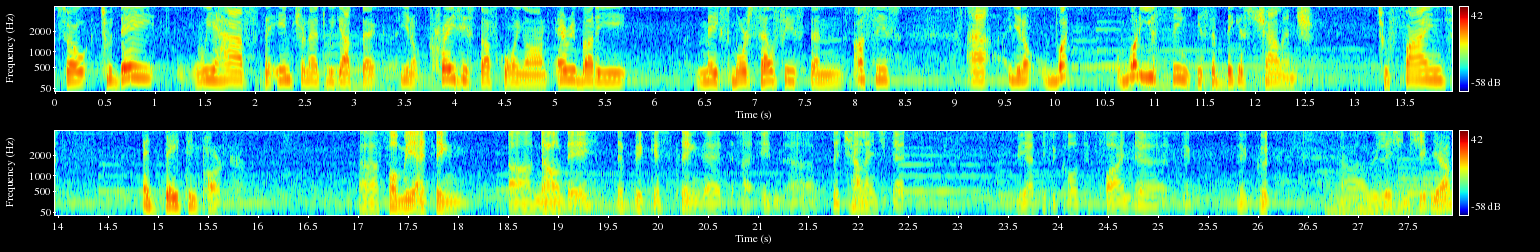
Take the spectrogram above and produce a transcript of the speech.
So today we have the internet. We got the you know crazy stuff going on. Everybody makes more selfies than ussies. Uh, you know what? What do you think is the biggest challenge to find a dating partner? Uh, for me, I think uh, nowadays the biggest thing that uh, in uh, the challenge that we are difficult to find the the, the good uh, relationship. Yeah,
